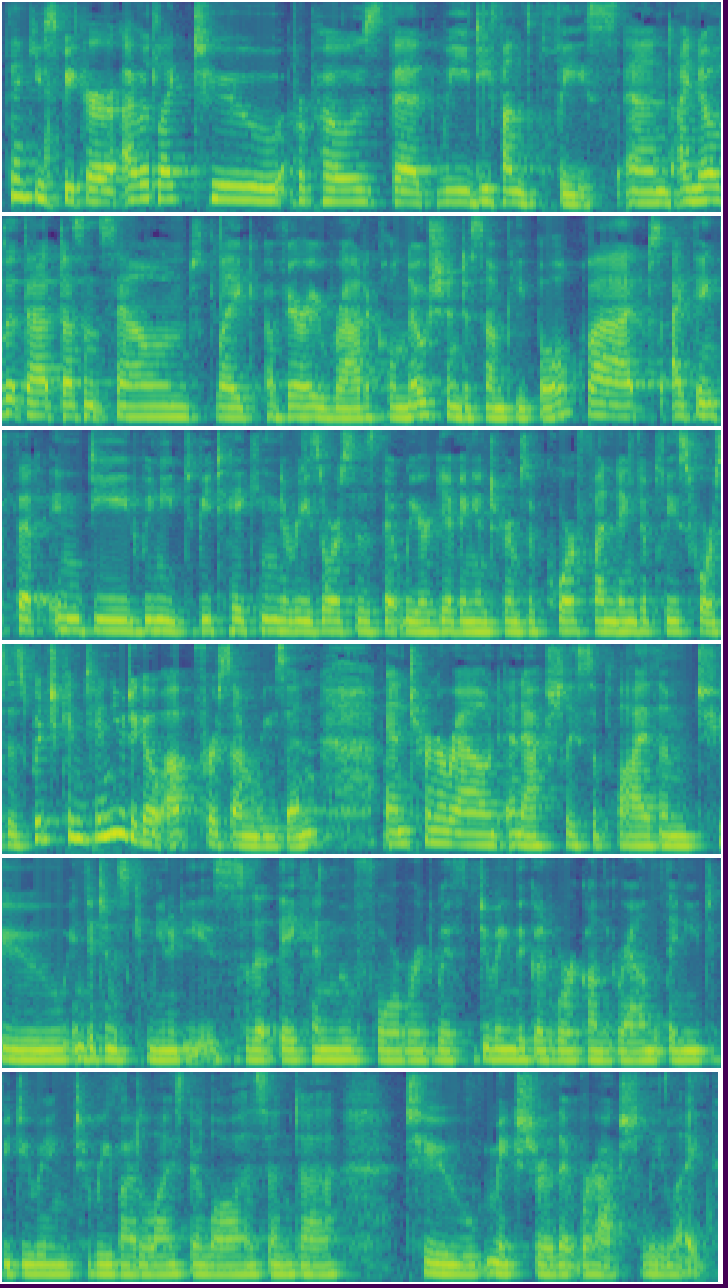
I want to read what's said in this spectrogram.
Thank you, Speaker. I would like to propose that we defund the police. And I know that that doesn't sound like a very radical notion to some people, but I think that indeed we need to be taking the resources that we are giving in terms of core funding to police forces, which continue to go up for some reason, and turn around and actually supply them to Indigenous communities so that they can move forward with doing the good work on the ground that they need to be doing to revitalize their laws and uh, to make sure that we're actually like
